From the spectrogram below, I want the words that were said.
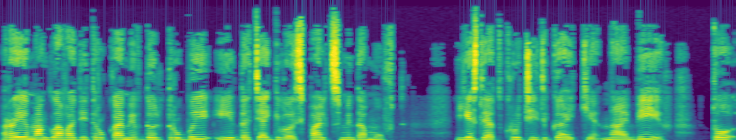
Рэй могла водить руками вдоль трубы и дотягивалась пальцами до муфт. Если открутить гайки на обеих, то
